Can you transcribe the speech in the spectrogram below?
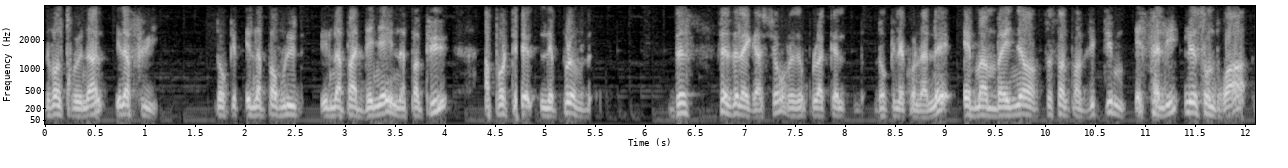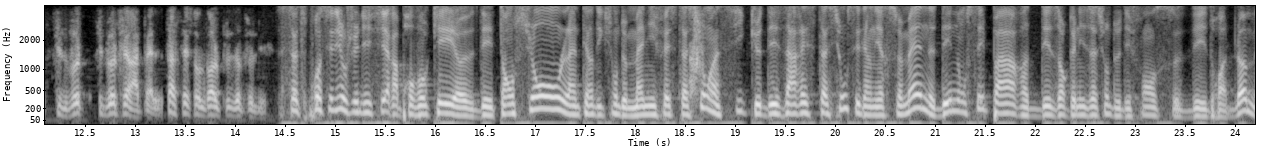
devant le tribunal, il a fui. Donc il n'a pas voulu, il n'a pas daigné, il n'a pas pu apporter les preuves de ces allégations, raison pour laquelle donc il est condamné, et Mambaignan se sentant victime et sali, il est son droit s'il veut, s'il veut faire appel. Ça, c'est son droit le plus absolu. Cette procédure judiciaire a provoqué euh, des tensions, l'interdiction de manifestations ainsi que des arrestations ces dernières semaines dénoncées par des organisations de défense des droits de l'homme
